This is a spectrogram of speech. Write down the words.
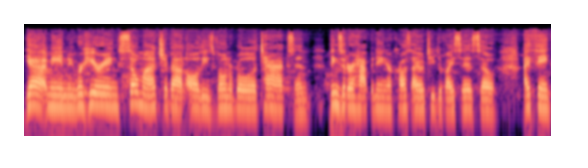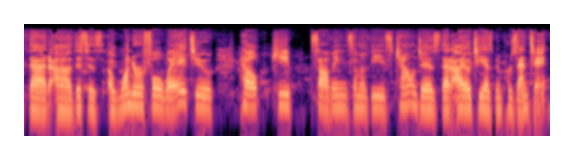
Yeah, I mean, we're hearing so much about all these vulnerable attacks and things that are happening across IoT devices. So I think that uh, this is a wonderful way to help keep solving some of these challenges that IoT has been presenting.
